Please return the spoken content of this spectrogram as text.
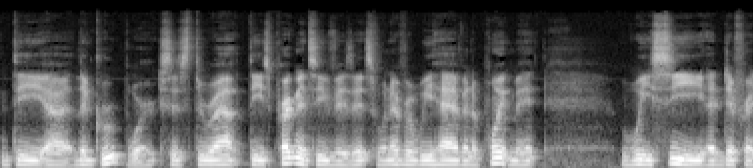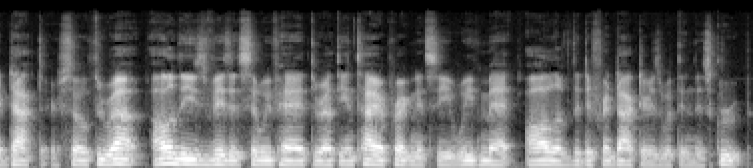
the uh, the group works is throughout these pregnancy visits, whenever we have an appointment, we see a different doctor. So throughout all of these visits that we've had throughout the entire pregnancy, we've met all of the different doctors within this group.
